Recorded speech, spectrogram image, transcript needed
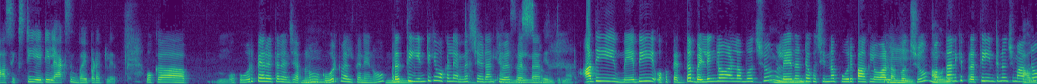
ఆ సిక్స్టీ ఎయిటీ ల్యాక్స్ భయపడట్లేదు. ఒక ఒక ఊరి పేరు అయితే నేను చెప్పను ఒక. ఊరికి వెళ్తే నేను ప్రతి ఇంటికి ఒకళ్ళు ఎంఎస్ చేయడానికి యుఎస్ వెళ్తున్నారు అది మేబీ ఒక పెద్ద బిల్డింగ్లో వాళ్ళు అవ్వచ్చు. లేదంటే ఒక చిన్న పూరిపాకలో వాళ్ళు మ్మ్. అవ్వచ్చు అవును. మొత్తానికి ప్రతి ఇంటి నుంచి మాత్రం.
